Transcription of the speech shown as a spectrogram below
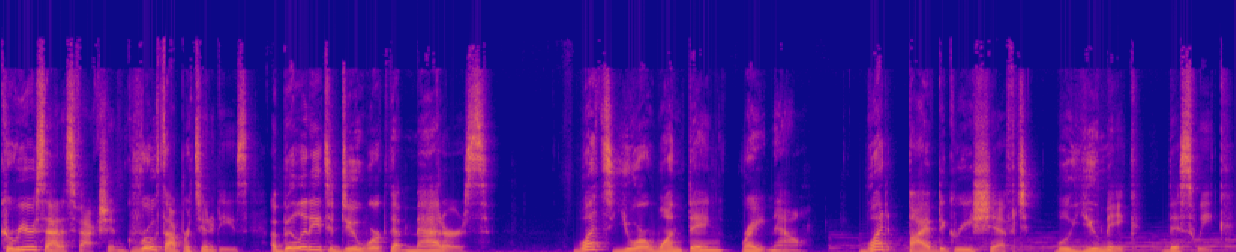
career satisfaction, growth opportunities, ability to do work that matters. What's your one thing right now? What five degree shift will you make this week?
